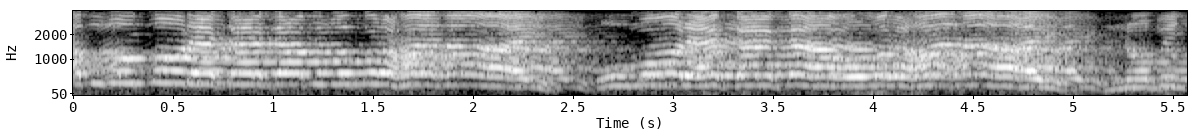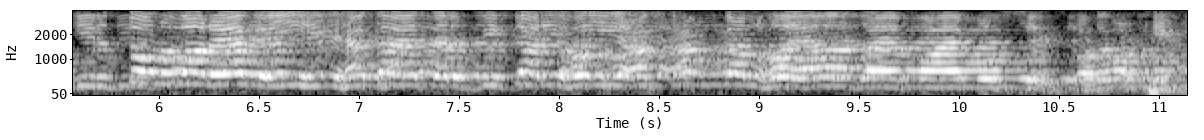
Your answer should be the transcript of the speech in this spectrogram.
আবু বকর একা একা আবু বকর হয় নাই, উমর একা একা উমর হয় নাই, নবীজির এই হেদায়েতের বিকারী হইয়া কাঙ্গাল হইয়া যায়, পায়ে পড়ছে। ঠিক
